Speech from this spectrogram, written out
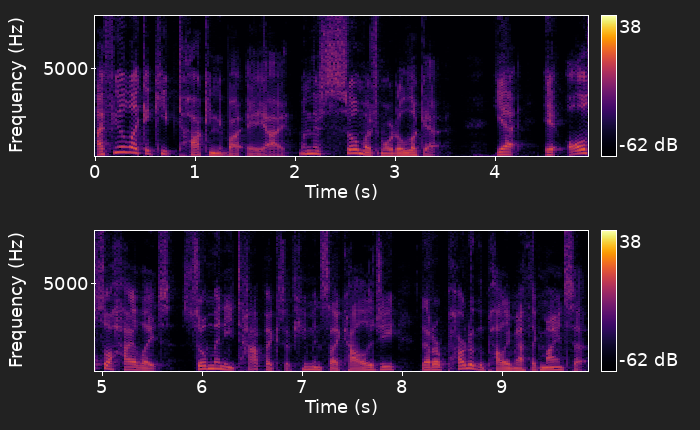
I feel like I keep talking about AI when there's so much more to look at. Yet, it also highlights so many topics of human psychology that are part of the polymathic mindset.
